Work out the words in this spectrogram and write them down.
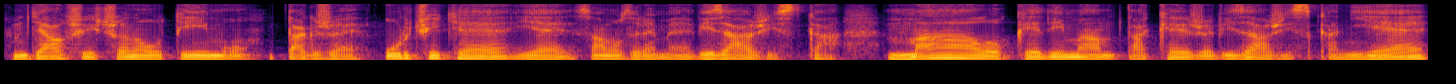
ďalších členov týmu. Takže určite je samozrejme vizážistka. Málo kedy mám také, že vizážistka nie.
